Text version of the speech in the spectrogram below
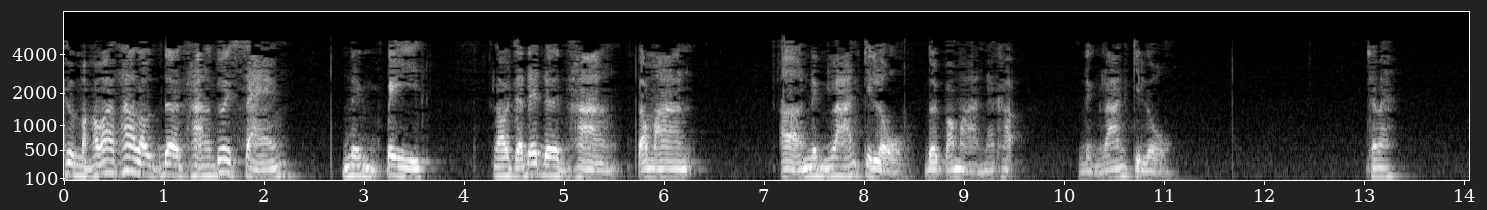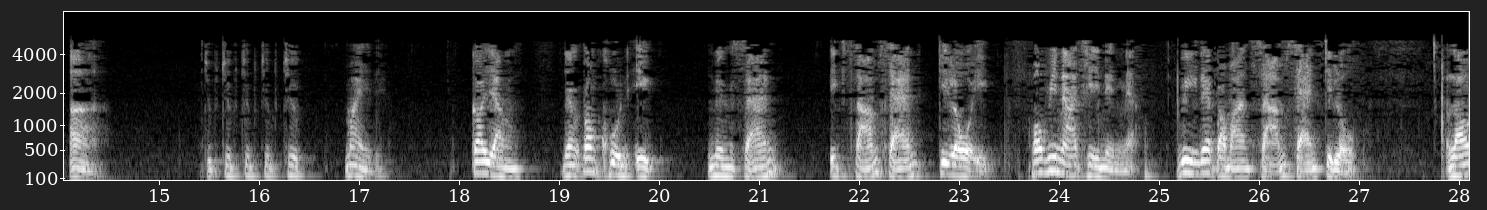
คือหมายความว่าถ้าเราเดินทางด้วยแสงหนึ่งปี เราจะได้เดินทางประมาณ หนึ่งล้านกิโลโดยประมาณนะครับหนึ่งล้านกิโล ใช่ไหมอ่า จุบจุบจุบจุบจุบไม่ดิก็ยังยังต้องคูณอีกหนึ่งแสนอีกสามแสนกิโลอีก เพราะวินาทีหนึ่งเนี่ย วิ่งได้ประมาณสามแสนกิโล แล้ว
